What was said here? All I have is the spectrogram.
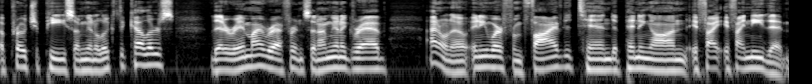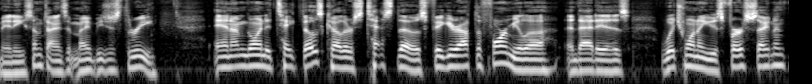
approach a piece, I'm going to look at the colors that are in my reference, and I'm going to grab I don't know, anywhere from five to ten, depending on if I if I need that many. Sometimes it might be just three. And I'm going to take those colors, test those, figure out the formula, and that is which one I use first, second,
